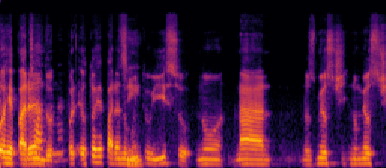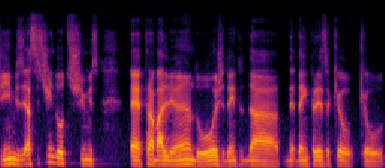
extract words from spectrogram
o reparando, teatro, né? eu tô reparando Sim. muito isso no, na, nos meus, no meus times, assistindo outros times é, trabalhando hoje dentro da, da empresa que eu, que eu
